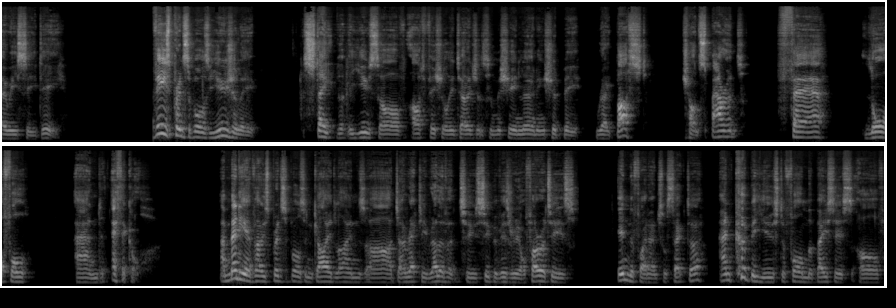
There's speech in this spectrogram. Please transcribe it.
OECD. These principles usually state that the use of artificial intelligence and machine learning should be robust, transparent, fair, lawful, and ethical. And many of those principles and guidelines are directly relevant to supervisory authorities in the financial sector and could be used to form the basis of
